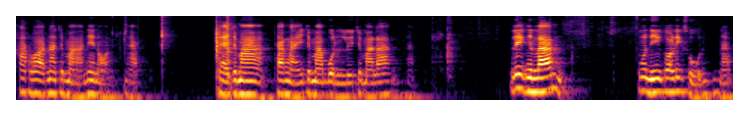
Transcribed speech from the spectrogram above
คาดว่าน่าจะมาแน่นอนนะครับ แต่จะมาทางไหนจะมาบนหรือจะมาล่างนะครับ เลขเงินล้านวันนี้ก็เลขศูนย์นะครับ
